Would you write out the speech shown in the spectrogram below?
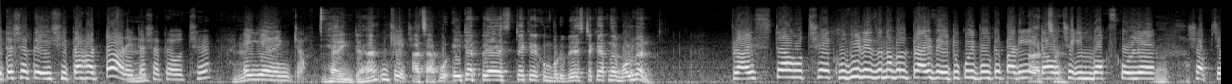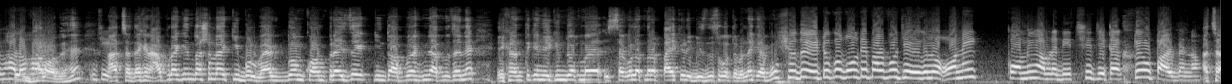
এটার সাথে এই সীতাহারটা আর এটার সাথে হচ্ছে এই ইয়ারিংটা হিয়ারিংটা হ্যাঁ। আচ্ছা আপু এটা প্রাইসটা কি রকম পড়বে? প্রাইসটা কি আপনি বলবেন? প্রাইসটা হচ্ছে খুবই রিজনেবল প্রাইস এইটুকুই বলতে পারি। এটা আচ্ছা। হচ্ছে ইনবক্স করলে সবচেয়ে ভালো হয়। ভালো হবে হ্যাঁ? আচ্ছা দেখেন আপুরা কিন্তু আসলে কি বলব একদম কম প্রাইসে কিন্তু আপুরা কিন্তু আপনারা চাইলে এখান থেকে নিয়ে কিন্তু আপনারা ইচ্ছা করলে আপনারা পাইকারি বিজনেস করতে পারেন নাকি আপু? শুধু এটুকু বলতে পারব যে এগুলো অনেক কমই আমরা দিচ্ছি যেটা কেউ পারবে না। আচ্ছা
